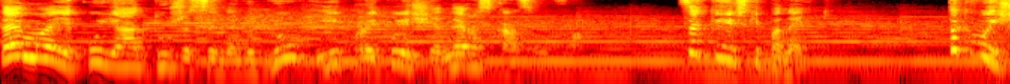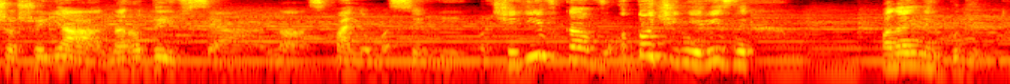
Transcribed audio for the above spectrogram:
тема, яку я дуже сильно люблю і про яку я ще не розказував вам. Це київські панельки. Так вийшло, що я народився на спальному масиві Борщагівка в оточенні різних панельних будинків.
